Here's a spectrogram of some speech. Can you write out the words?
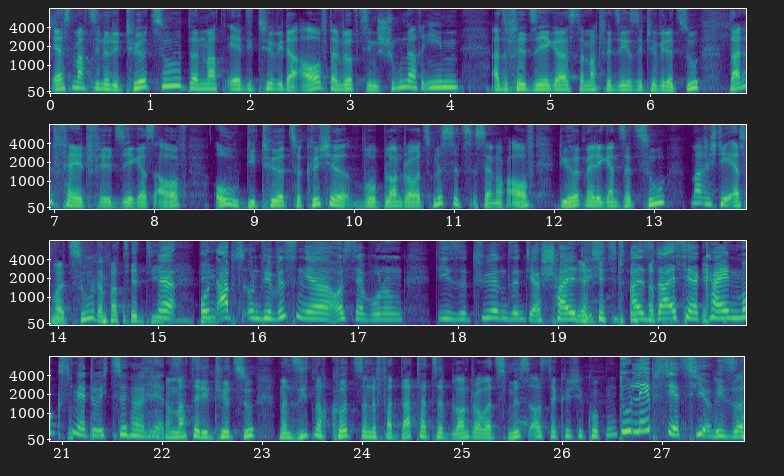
Erst macht sie nur die Tür zu, dann macht er die Tür wieder auf, dann wirft sie einen Schuh nach ihm, also Phil Segers, dann macht Phil Segers die Tür wieder zu, dann fällt Phil Segers auf oh, die Tür zur Küche, wo Blonde Robert Smith sitzt, ist ja noch auf. Die hört mir die ganze Zeit zu. Mache ich die erstmal zu, dann macht er die. Ja, die und, abs und wir wissen ja aus der Wohnung, diese Türen sind ja schalldicht. Also da ist ja kein Mucks mehr durchzuhören jetzt. dann macht er die Tür zu. Man sieht noch kurz so eine verdatterte Blonde Robert Smith aus der Küche gucken. Du lebst jetzt hier. Wieso,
